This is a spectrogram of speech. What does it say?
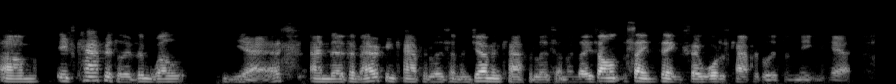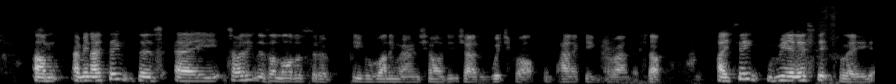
Um, it's capitalism. Well, yes. And there's American capitalism and German capitalism, and those aren't the same thing. So what does capitalism mean here? Um, I mean, I think there's a so I think there's a lot of sort of people running around shouting, shouting witchcraft and panicking around this stuff. I think realistically,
